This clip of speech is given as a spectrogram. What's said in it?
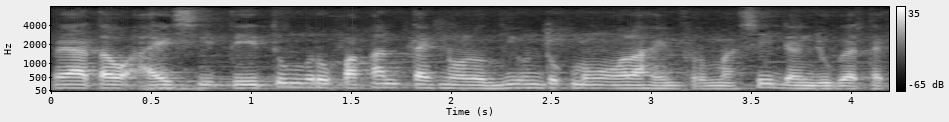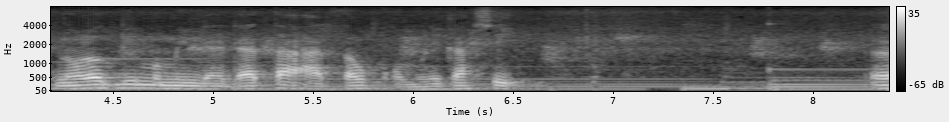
atau ICT itu merupakan teknologi untuk mengolah informasi dan juga teknologi memindah data atau komunikasi. E,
